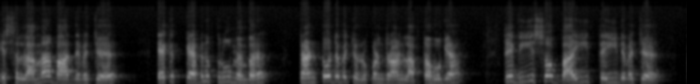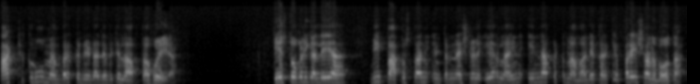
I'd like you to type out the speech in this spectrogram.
ਇਸਲਾਮਾਬਾਦ ਦੇ ਵਿੱਚ ਇੱਕ ਕੈਬਨ ਕਰੂ ਮੈਂਬਰ ਟ੍ਰਾਂਟੋ ਦੇ ਵਿੱਚ ਰੁਕਣ ਦੌਰਾਨ ਲਾਪਤਾ ਹੋ ਗਿਆ ਤੇ 2022 23 ਦੇ ਵਿੱਚ 8 ਕਰੂ ਮੈਂਬਰ ਕੈਨੇਡਾ ਦੇ ਵਿੱਚ ਲਾਪਤਾ ਹੋਏ ਆ। ਇਸ ਤੋਂ ਅਗਲੀ ਗੱਲ ਇਹ ਆ ਵੀ ਪਾਕਿਸਤਾਨ ਇੰਟਰਨੈਸ਼ਨਲ 에ਅਰਲਾਈਨ ਇਨ੍ਹਾਂ ਘਟਨਾਵਾਂ ਦੇ ਕਰਕੇ ਪਰੇਸ਼ਾਨ ਬਹੁਤ ਆ।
